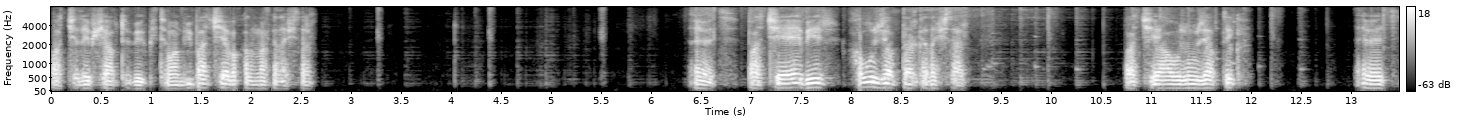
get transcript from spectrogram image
Bahçede bir şey yaptı büyük bir ihtimal. Bir bahçeye bakalım arkadaşlar. Bahçeye bir havuz yaptı arkadaşlar. Bahçeye havuzumuzu yaptık. Evet.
